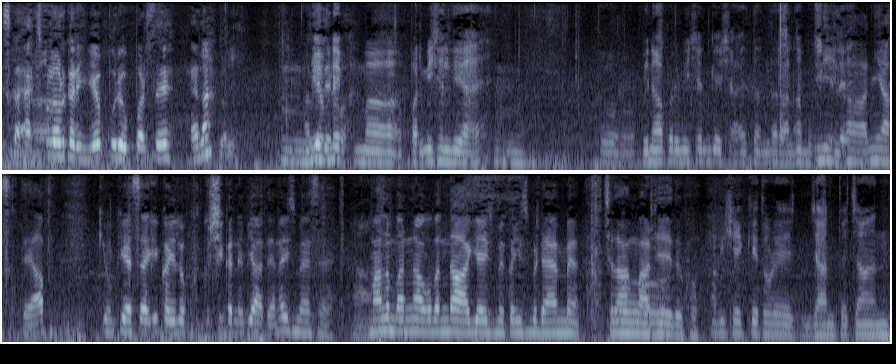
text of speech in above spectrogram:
इसका एक्सप्लोर करेंगे पूरे ऊपर से है ना? हम्म, अभी हमने परमिशन लिया है। हम्म, तो बिना परमिशन के शायद अंदर आना मुश्किल है। हाँ नहीं आ सकते आप क्योंकि ऐसा है कि कई लोग खुदकुशी करने भी आते हैं ना इसमें ऐसे। हाँ। मालूम बनना होगा बंदा आ गया इसमें कहीं इसमें डैम में छलांग मार दिया देखो। अभिषेक के थोड़े जान पहचान।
